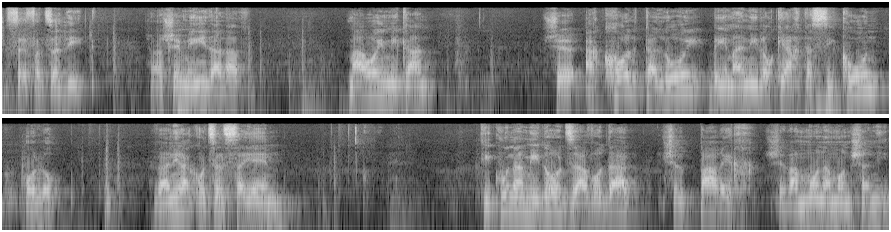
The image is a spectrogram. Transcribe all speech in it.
יוסף הצדיק, שהשם מעיד עליו. מה רואים מכאן? שהכל תלוי באם אני לוקח את הסיכון או לא. ואני רק רוצה לסיים, תיקון המידות זה עבודה של פרך, של המון המון שנים.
